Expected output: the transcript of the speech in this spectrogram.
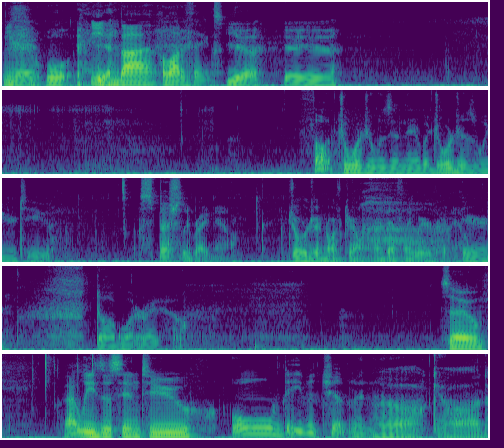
you know well, eaten by a lot of things. Yeah, yeah, yeah. Thought Georgia was in there, but Georgia is weird too. Especially right now. Georgia and North Carolina are definitely weird right now. They're dog water right now. So that leads us into old David Chipman. Oh God.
